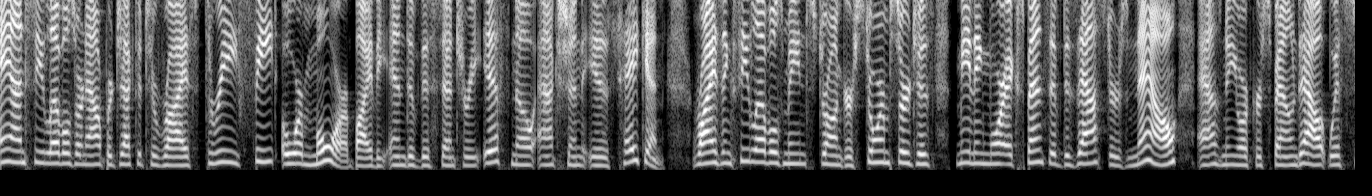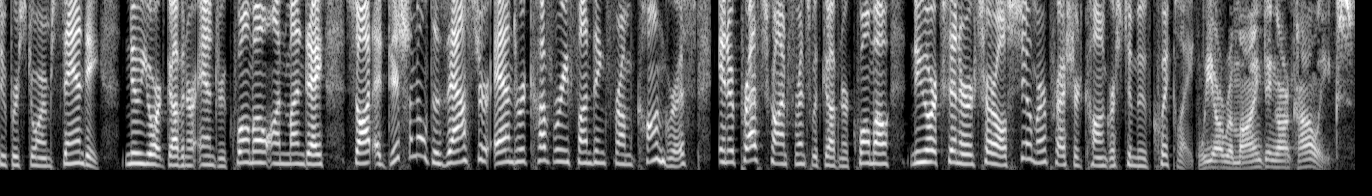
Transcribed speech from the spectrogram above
and sea levels are now projected to rise three feet or more by the end of this century if no action is taken. Rising sea levels mean stronger storm surges, meaning more expensive disasters now, as New Yorkers found out with Superstorm Sandy. New York Governor Andrew Cuomo on Monday sought additional disaster and recovery funding from Congress. In a press conference with Governor Cuomo, New York Senator Charles Schumer pressured Congress to move quickly. We are reminding our colleagues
